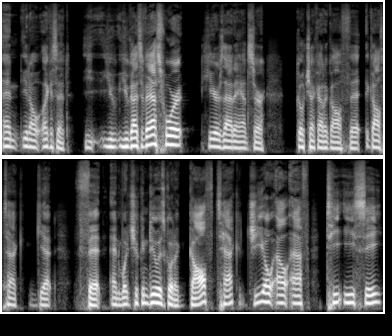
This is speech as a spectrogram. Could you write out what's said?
and you know, like I said, you you guys have asked for it. Here's that answer. Go check out a golf fit, GOLFTEC, get fit. And what you can do is go to GOLFTEC, G O L F T E C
